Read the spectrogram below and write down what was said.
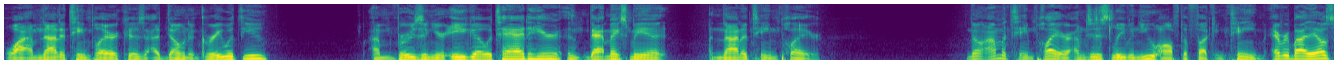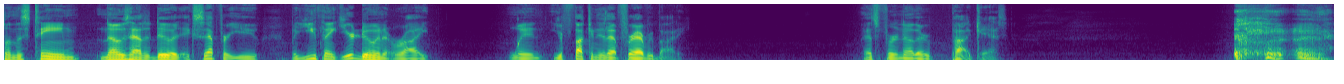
Why? I'm not a team player because I don't agree with you I'm bruising your ego a tad here. And That makes me a, not a team player. No, I'm a team player. I'm just leaving you off the fucking team. Everybody else on this team knows how to do it except for you, but you think you're doing it right when you're fucking it up for everybody. That's for another podcast.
